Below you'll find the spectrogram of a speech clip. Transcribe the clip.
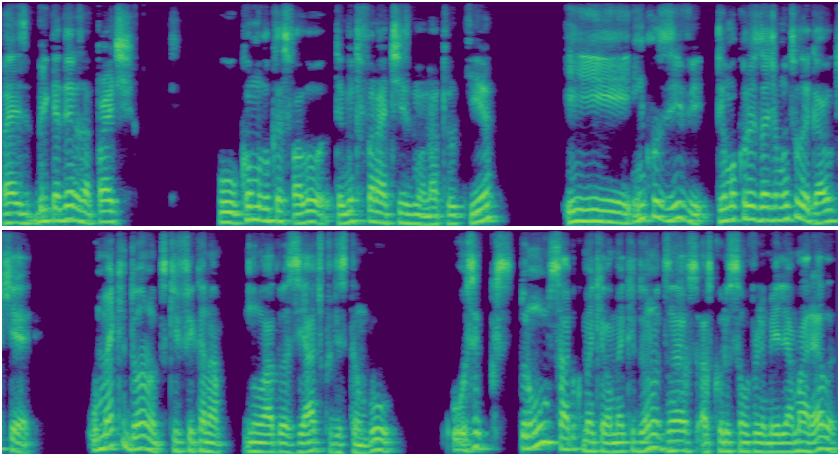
mas brincadeiras à parte, o, como o Lucas falou, tem muito fanatismo na Turquia. E, inclusive, tem uma curiosidade muito legal que é o McDonald's, que fica na, no lado asiático de Istambul. Você, todo mundo sabe como é que é o McDonald's, né? As, as cores são vermelha e amarela.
